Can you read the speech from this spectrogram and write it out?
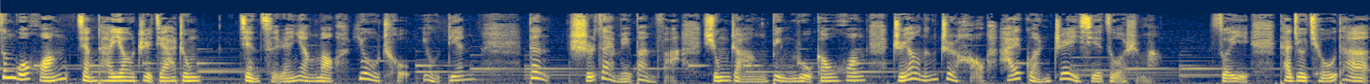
曾国藩将他邀至家中，见此人样貌又丑又癫，但实在没办法，兄长病入膏肓，只要能治好，还管这些做什么？所以他就求他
